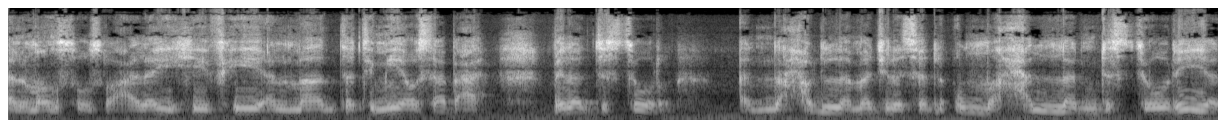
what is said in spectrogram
المنصوص عليه في المادة 107 من الدستور أن نحل مجلس الأمة حلا دستوريا.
